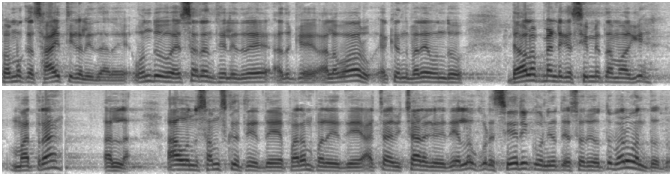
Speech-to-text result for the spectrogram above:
ಪ್ರಮುಖ ಸಾಹಿತಿಗಳಿದ್ದಾರೆ. ಒಂದು ಹೆಸರು ಅಂತ ಹೇಳಿದರೆ ಅದಕ್ಕೆ ಹಲವಾರು, ಯಾಕೆಂದರೆ ಬರೀ ಒಂದು ಡೆವಲಪ್ಮೆಂಟ್ಗೆ ಸೀಮಿತವಾಗಿ ಮಾತ್ರ ಅಲ್ಲ, ಆ ಒಂದು ಸಂಸ್ಕೃತಿ ಇದೆ, ಪರಂಪರೆ ಇದೆ ಆಚಾರ ವಿಚಾರಗಳಿದೆ ಎಲ್ಲವೂ ಕೂಡ ಸೇರಿಕೊಂಡು ಹೆಸರು ಇವತ್ತು ಬರುವಂಥದ್ದು.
